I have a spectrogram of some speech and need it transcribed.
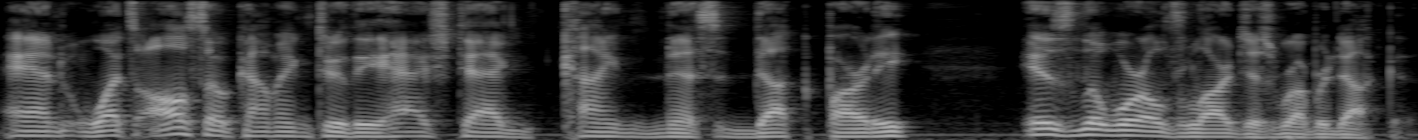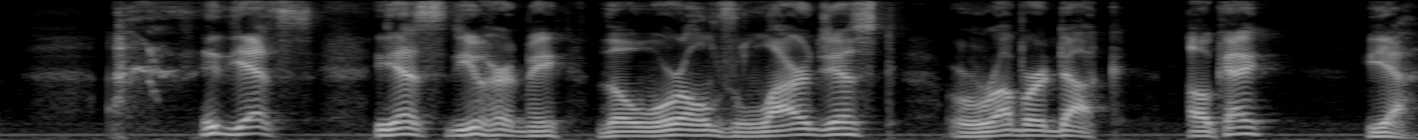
And what's also coming to the hashtag kindness duck party is the world's largest rubber duck. yes, yes, you heard me. The world's largest rubber duck. Okay? Yeah.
